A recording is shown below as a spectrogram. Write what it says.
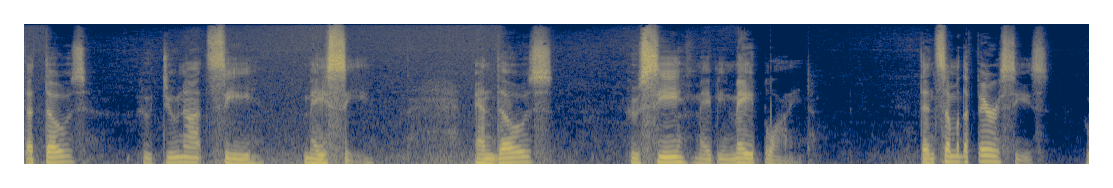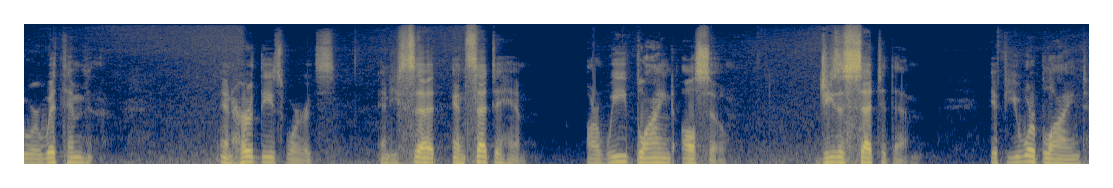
that those who do not see may see, and those who see may be made blind. Then some of the Pharisees who were with him and heard these words, and he said and said to him, Are we blind also? Jesus said to them, If you were blind,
